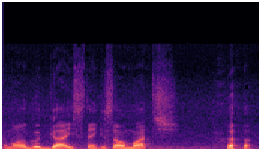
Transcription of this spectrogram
I'm all good, guys. Thank you so much.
